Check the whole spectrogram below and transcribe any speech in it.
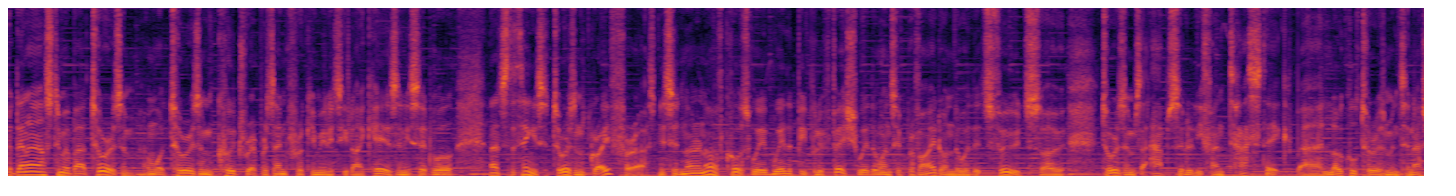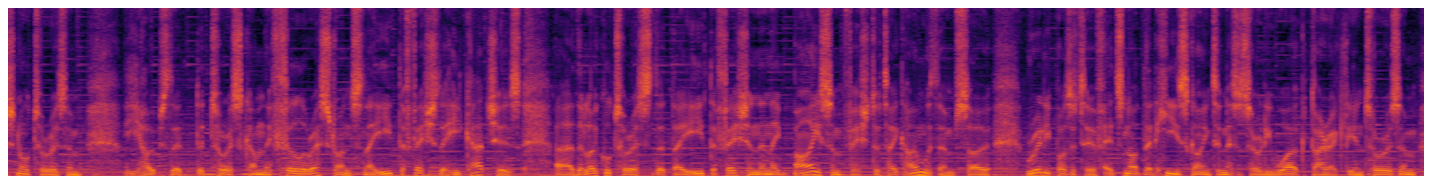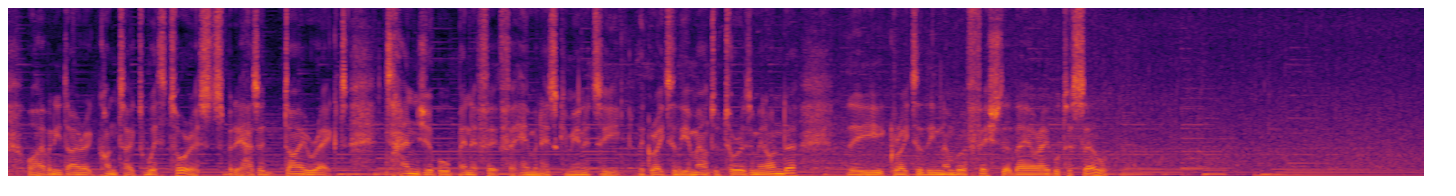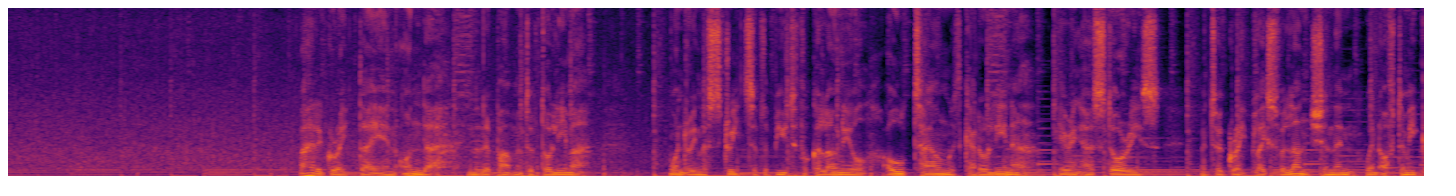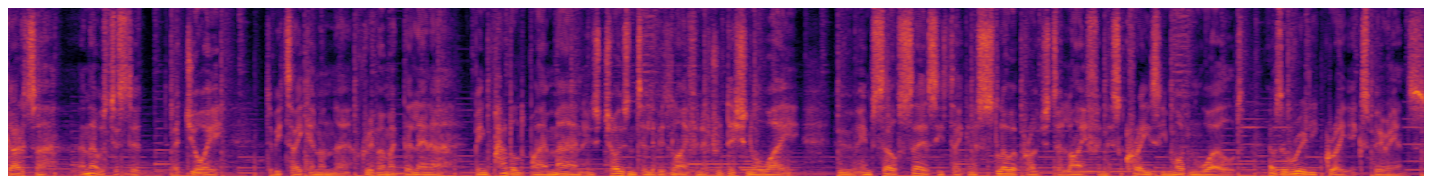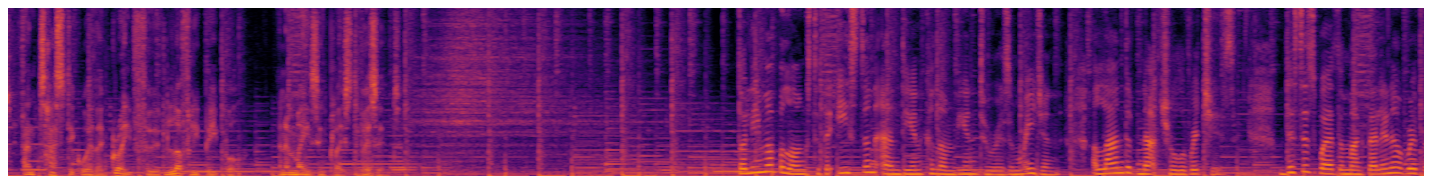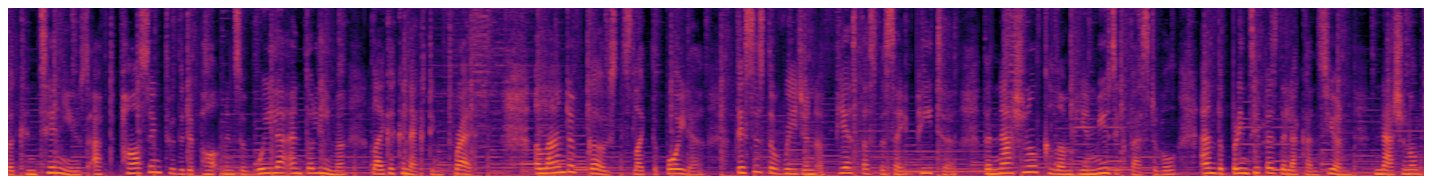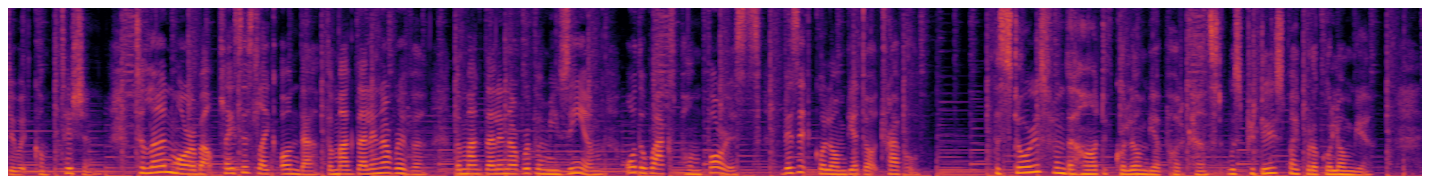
But then I asked him about tourism and what tourism could represent for a community like his. And he said, Well, that's the thing. He said, Tourism's great for us. he said, No, no, no, of course. We're, we're the people who fish. We're the ones who provide Honda with its food. So tourism's absolutely fantastic. Uh, local tourism, international tourism. He hopes that the tourists come, they fill the restaurants, and they eat the fish that he catches. Uh, the local tourists, that they eat the fish and then they buy some fish to take home with them. So really positive. It's not that he's going to necessarily work directly in tourism or have any direct contact with tourists, but it has a direct, tangible benefit for him and his community. The greater the amount of tourism in Honda, the greater the number of fish that they are able to sell. I had a great day in Honda, in the department of Tolima. wandering the streets of the beautiful colonial old town with Carolina, hearing her stories. Went to a great place for lunch and then went off to meet Garza, and that was just a, a joy to be taken on the River Magdalena, being paddled by a man who's chosen to live his life in a traditional way, who himself says he's taken a slow approach to life in this crazy modern world. That was a really great experience. Fantastic weather, great food, lovely people, an amazing place to visit. Tolima belongs to the eastern Andean Colombian tourism region, a land of natural riches. This is where the Magdalena River continues after passing through the departments of Huila and Tolima like a connecting thread. A land of ghosts like the Boira, this is the region of Fiestas de St. Peter, the National Colombian Music Festival, and the Príncipes de la Canción, National Duet Competition. To learn more about places like Honda, the Magdalena River, the Magdalena River Museum, or the Wax Palm Forests, visit colombia.travel. The Stories from the Heart of Colombia podcast was produced by ProColombia.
